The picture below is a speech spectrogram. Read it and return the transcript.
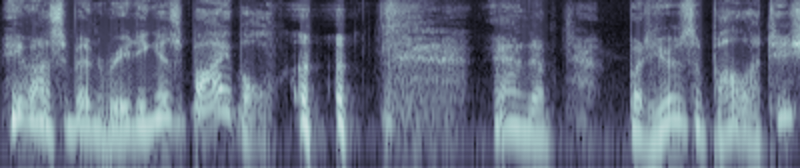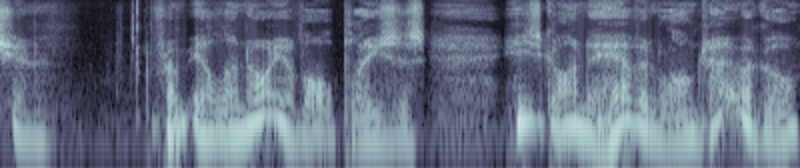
He must have been reading his Bible. and uh, but here's a politician from Illinois, of all places. He's gone to heaven a long time ago.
